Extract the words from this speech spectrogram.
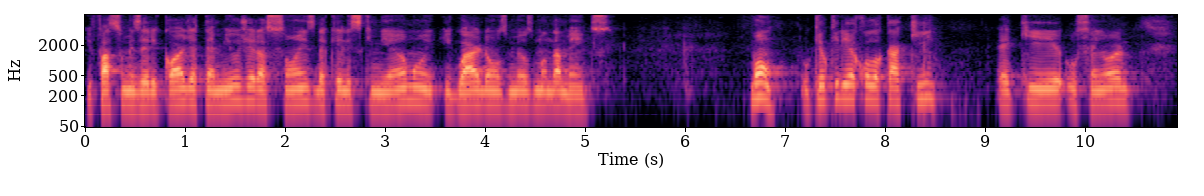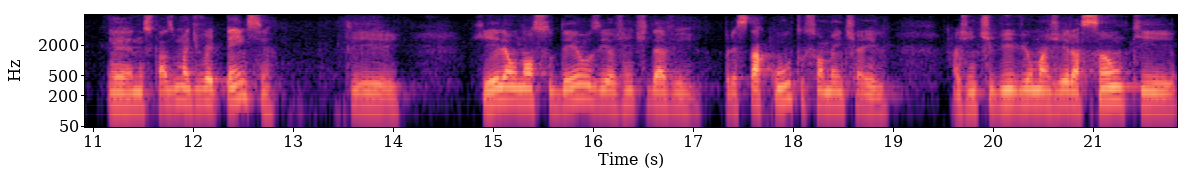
E faço misericórdia até mil gerações daqueles que me amam e guardam os meus mandamentos. Bom, o que eu queria colocar aqui é que o Senhor é, nos faz uma advertência que, que Ele é o nosso Deus e a gente deve prestar culto somente a Ele. A gente vive uma geração que,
